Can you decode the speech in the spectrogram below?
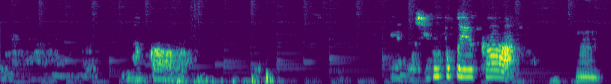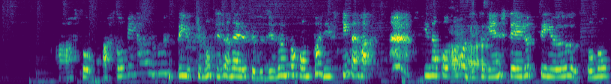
うんなんか、ね、お仕事というか、うん。遊遊び半分っていう気持ちじゃないですけど、自分の本当に好きな、好きなことを実現しているっていう、その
